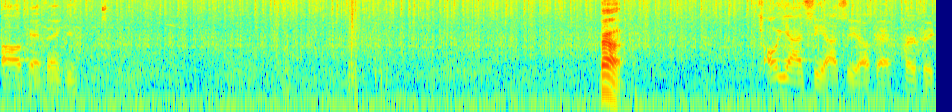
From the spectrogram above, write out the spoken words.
Oh, okay, thank you. Bro, Oh yeah, I see. I see. Okay, perfect.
